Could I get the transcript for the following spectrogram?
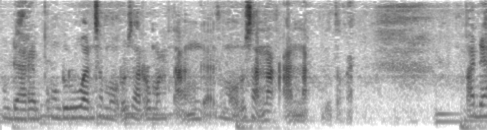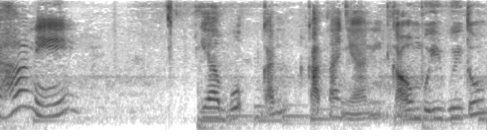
Udah rempong duluan sama urusan rumah tangga sama urusan anak-anak gitu kan. Padahal nih ya bu kan katanya nih kaum bu ibu itu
